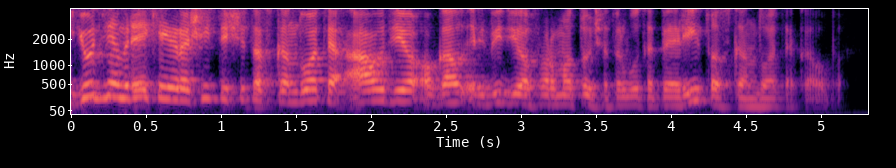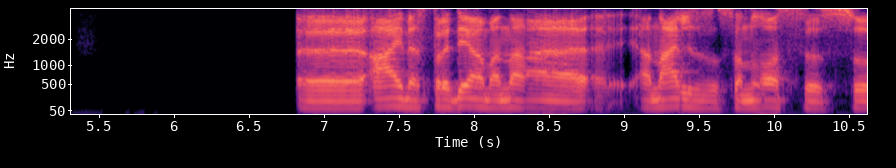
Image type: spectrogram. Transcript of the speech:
Judviem reikia įrašyti šitą skanduotę audio, o gal ir video formatu. Čia turbūt apie ryto skanduotę kalba. E, ai, mes pradėjome ana, analizę senos su,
